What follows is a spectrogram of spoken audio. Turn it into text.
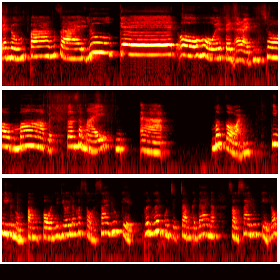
ขนมปังใส่ลูกเกดโอ้โห เป็นอะไรที่ชอบมากเลยตอนสมัยเมื่อก่อนที่มีขนมปังปอนเยอะๆ แล้วก็สอดไส้ลูกเกดเพื่อนๆคงจะจำกันได้นะ สอดไส้ลูกเกดแล้ว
